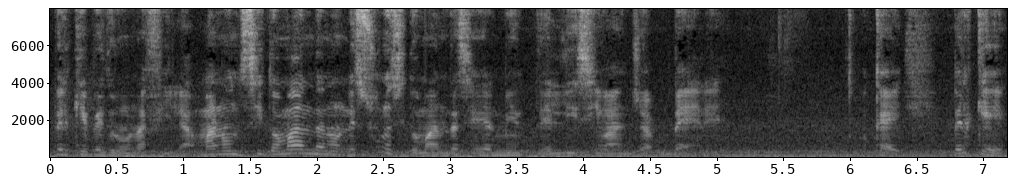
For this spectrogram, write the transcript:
perché vedono una fila, ma non si domandano, nessuno si domanda se realmente lì si mangia bene. Ok? Perché?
